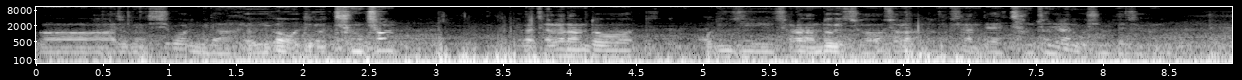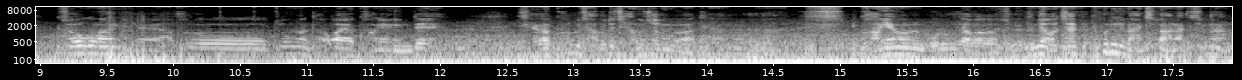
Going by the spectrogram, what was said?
어, 그냥 시골입니다. 여기가 어디로 창천? 내가 전라남도 어딘지 전라남도겠죠. 전라남도 확실한데 창천이라는 곳입니다 지금. 조금만 이제 앞으로 조금만 더 가야 광양인데 제가 콜을 잡을 때 잘못 잡은 것 같아요. 이 광양을 모르고 잡아가지고 근데 어차피 콜이 많지도 않았지만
